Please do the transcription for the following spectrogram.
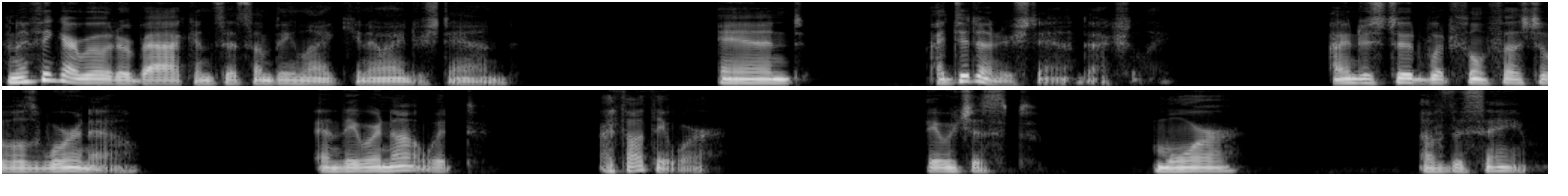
And I think I wrote her back and said something like, you know, I understand. And I did understand, actually. I understood what film festivals were now. And they were not what I thought they were. They were just more of the same.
